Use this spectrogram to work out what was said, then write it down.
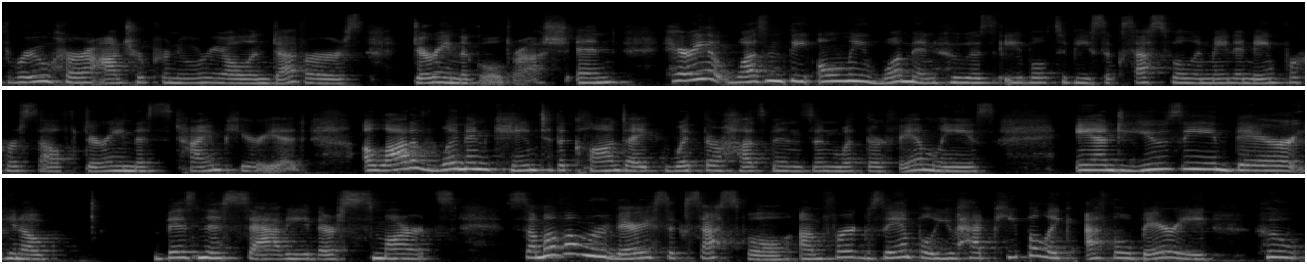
through her entrepreneurial endeavors during the gold rush. And Harriet wasn't the only woman who was able to be successful and made a name for herself during this time period. A lot of women came to the Klondike with their husbands and with their families and using their, you know, business savvy, their smarts, some of them were very successful. Um, for example, you had people like Ethel Berry who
